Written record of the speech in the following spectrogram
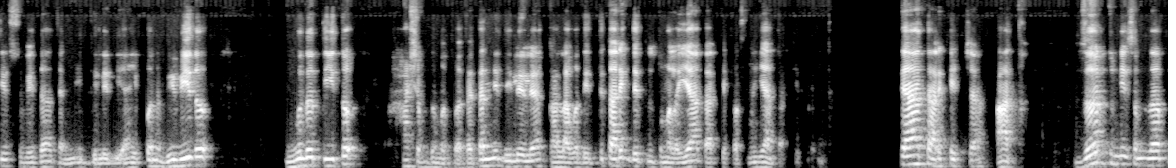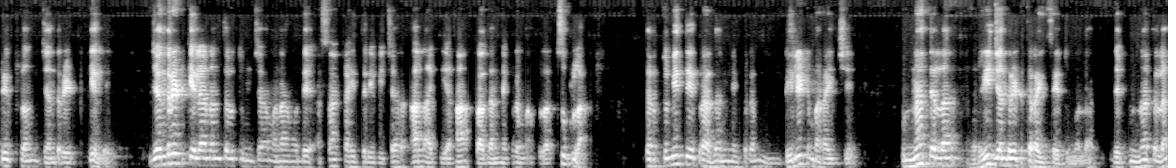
ती सुविधा त्यांनी दिलेली आहे. पण विविध मुदतीत हा शब्द महत्त्वाचा आहे. त्यांनी दिलेल्या कालावधीत ती तारीख देतील तुम्हाला या तारखेपासून या तारखेपासून त्या तारखेच्या आत जर तुम्ही समजा प्रिफरन्स जनरेट केले जनरेट केल्यानंतर तुमच्या मनामध्ये असा काहीतरी विचार आला की हा प्राधान्यक्रम आपला चुकला तर तुम्ही ते प्राधान्यक्रम डिलीट मारायचे. पुन्हा त्याला रिजनरेट करायचंय तुम्हाला. जे पुन्हा त्याला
